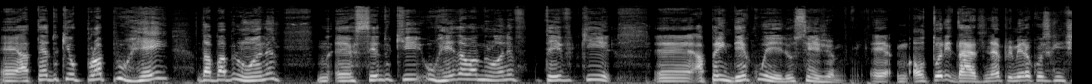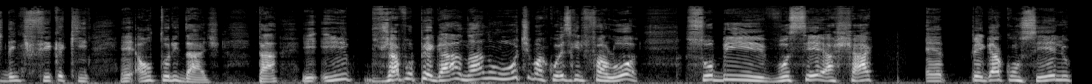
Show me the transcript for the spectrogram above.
é, até do que o próprio rei da Babilônia, é, sendo que o rei da Babilônia teve que é, aprender com ele, ou seja, é, autoridade, né? A primeira coisa que a gente identifica aqui é autoridade tá? E, e já vou pegar lá na última coisa que ele falou sobre você achar, é, pegar conselho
